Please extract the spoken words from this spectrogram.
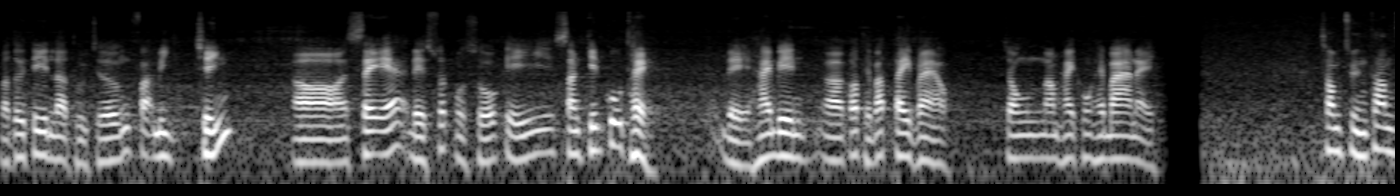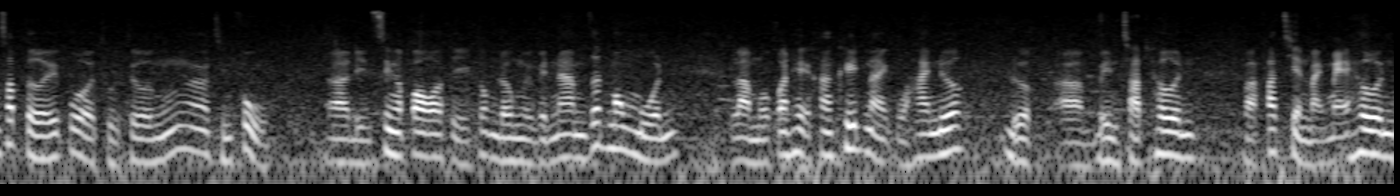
Và tôi tin là thủ tướng phạm minh chính uh, sẽ đề xuất một số cái sáng kiến cụ thể để hai bên uh, có thể bắt tay vào trong năm 2023 này trong chuyến thăm sắp tới của Thủ tướng ờ, Chính phủ ờ, đến Singapore thì cộng đồng người Việt Nam rất mong muốn là mối quan hệ khăng khít này của hai nước được ờ, bền chặt hơn và phát triển mạnh mẽ hơn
